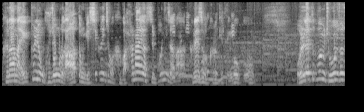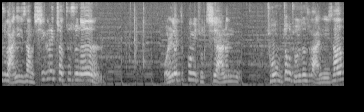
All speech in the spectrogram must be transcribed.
그나마 액플용 구종으로 나왔던 게 시그니처가 그거 하나였을 뿐이잖아. 그래서 그렇게 된 거고. 원래 특폼이 좋은 선수가 아닌 이상 시그니처 투수는 원래 특폼이 좋지 않은 좀, 엄청 좋은 선수가 아닌 이상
